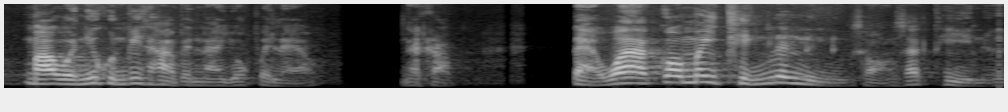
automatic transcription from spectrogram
ๆมาวันนี้คุณพิธาเป็นนายกไปแล้วนะครับ แต่ว่าก็ไม่ทิ้งเรื่อง1นึสักทีหนึ่ง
